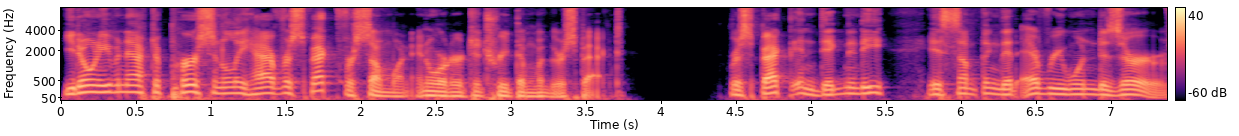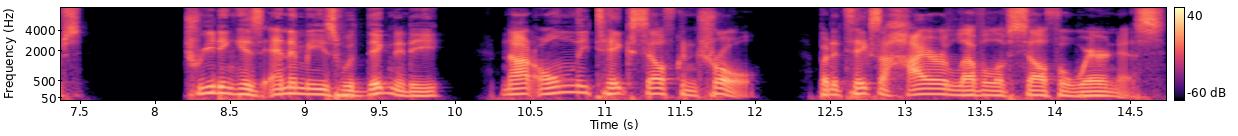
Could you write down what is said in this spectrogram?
You don't even have to personally have respect for someone in order to treat them with respect. Respect and dignity is something that everyone deserves. Treating his enemies with dignity not only takes self control, but it takes a higher level of self awareness.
